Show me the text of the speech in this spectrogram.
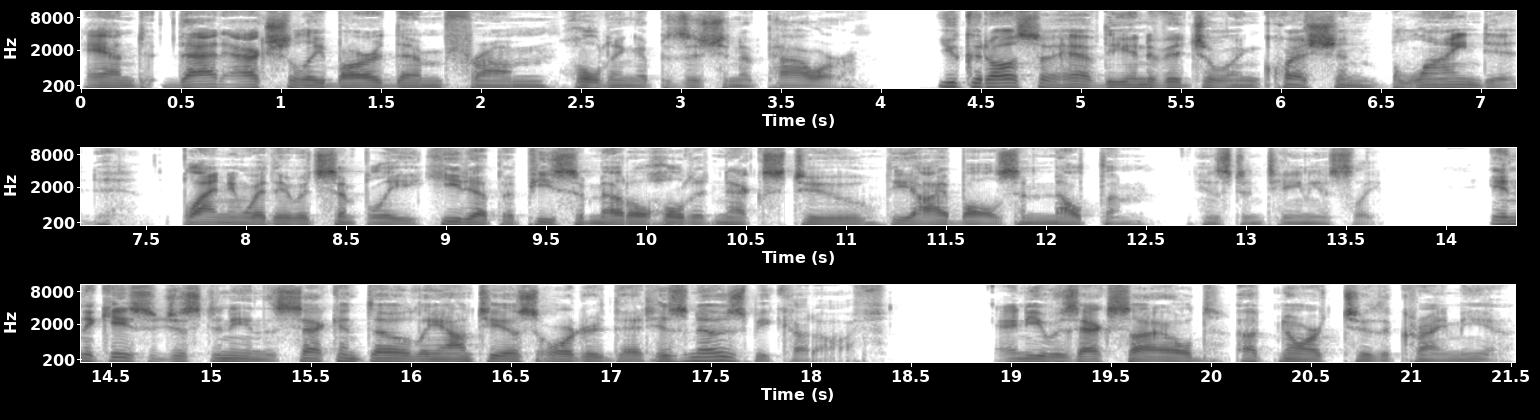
And that actually barred them from holding a position of power. You could also have the individual in question blinded, blinding where they would simply heat up a piece of metal, hold it next to the eyeballs, and melt them instantaneously. In the case of Justinian II, though, Leontius ordered that his nose be cut off, and he was exiled up north to the Crimea.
